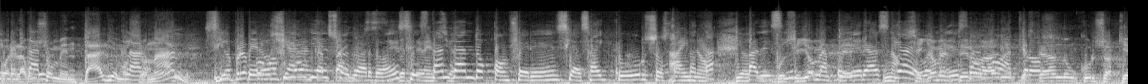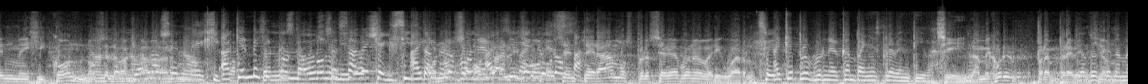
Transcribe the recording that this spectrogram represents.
por el abuso mental y emocional. Sí, sí hay eso, Eduardo. ¿eh? Se están dando conferencias, hay cursos para decir pues si yo la pederastia Si yo me entero de alguien que está dando un curso aquí en México, no, se la va a acabar. Yo no sé en México. Aquí en México no, se sabe que existe. Hay que proponer, nos enteramos, pero sería bueno averiguarlo. Hay que proponer campañas preventivas. Sí, la mejor prevención.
